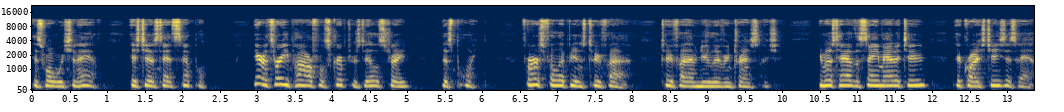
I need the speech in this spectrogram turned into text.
is what we should have. It's just that simple. Here are three powerful scriptures to illustrate this point. First, Philippians 2 5, 2 5 New Living Translation. You must have the same attitude that Christ Jesus had.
